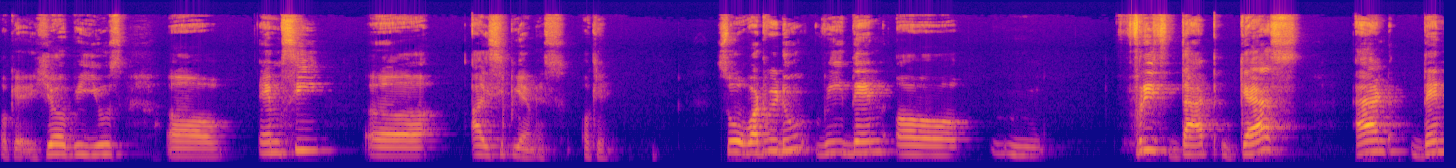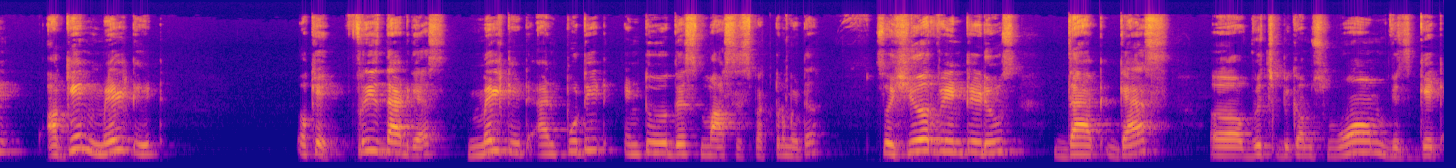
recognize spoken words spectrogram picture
Okay, here we use uh, MC uh, ICP-MS. Okay, so what we do, we then uh, mm, freeze that gas and then again melt it okay freeze that gas melt it and put it into this mass spectrometer so here we introduce that gas uh, which becomes warm which get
